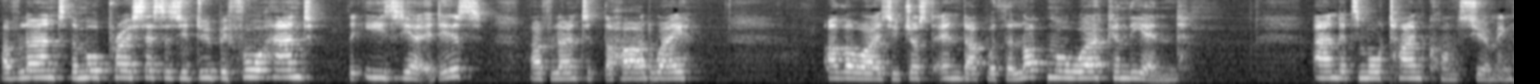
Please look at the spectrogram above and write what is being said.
I've learned the more processes you do beforehand, the easier it is. I've learnt it the hard way. Otherwise you just end up with a lot more work in the end. And it's more time consuming.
